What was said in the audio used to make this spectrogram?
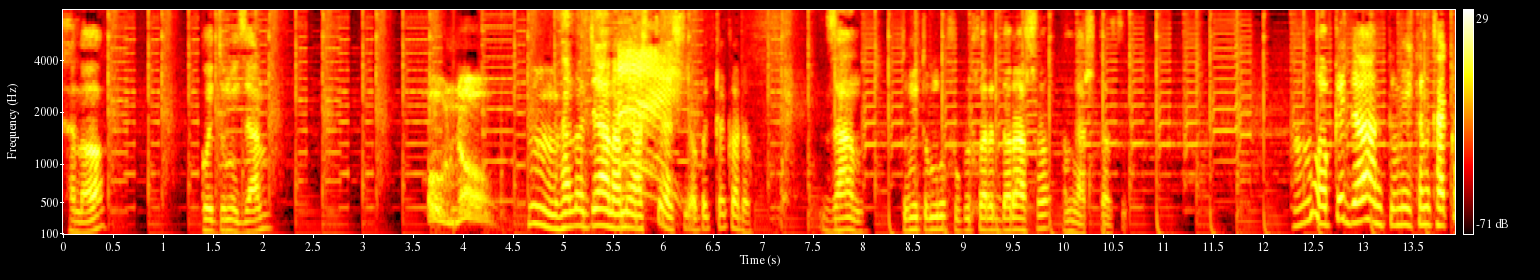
হ্যালো কই তুমি যান হুম হ্যালো জান আমি আসতে আছি অপেক্ষা করো। যান তুমি তোমাকে পুকুর পাড়ের দ্বারা আসো আমি আসতে আসি। ওকে যান তুমি এখানে থাকো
